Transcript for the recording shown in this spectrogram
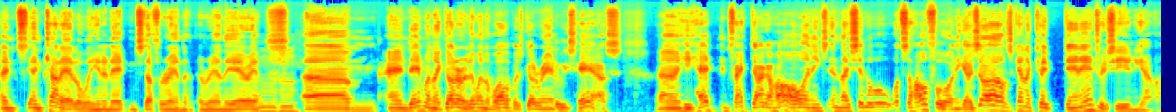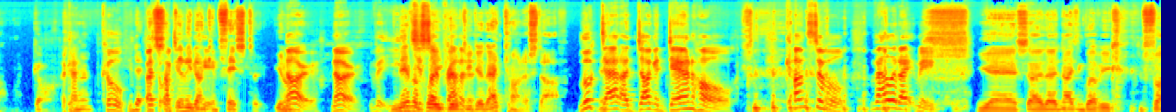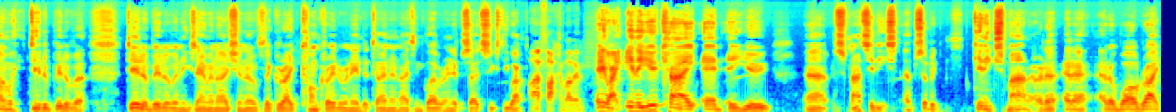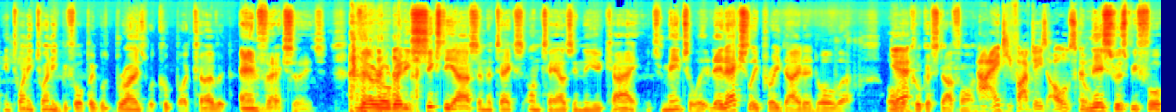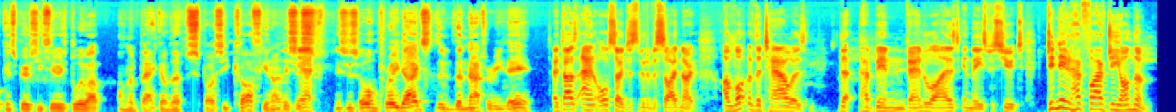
and and cut out all the internet and stuff around the around the area. Mm-hmm. Um, and then when they got her, then when the Wallopers got around to his house. Uh, he had, in fact, dug a hole, and he and they said, "Well, what's the hole for?" And he goes, "Oh, I was going to keep Dan Andrews here." And you go, "Oh my god!" you Okay, know? cool. You know, that's, what something you don't confess to. You know, No, no. But never so plead of guilty to that kind of stuff. Look, Dad, I dug a down hole. Constable, validate me. Yeah, so the Nathan Glover, you can we did a bit of a did a bit of an examination of the great concreter and entertainer Nathan Glover in episode sixty one. I fucking love him. Anyway, in the UK and EU, uh, smart cities are sort of getting smarter at a, at a at a wild rate. In 2020, before people's brains were cooked by COVID and vaccines, there were already 60 arson attacks on towers in the UK. It's mental. It, it actually predated all the all Yeah. the cooker stuff on. Ah, anti 5G is old school. And this was before conspiracy theories blew up on the back of the spicy cough. You know, this is this is all predates the, the nuttery there. It does, and also just a bit of a side note: a lot of the towers that have been vandalized in these pursuits didn't even have 5G on them.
